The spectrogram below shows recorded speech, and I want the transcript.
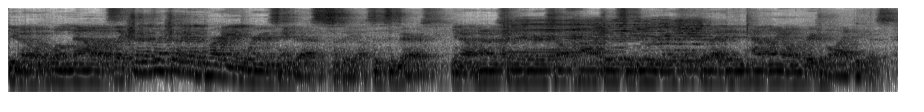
you know, well now it's like, it's like showing up at a party and wearing the same dress as somebody else. It's embarrassing, you know. And I was feeling very self-conscious that you were going to think that I didn't have my own original ideas.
